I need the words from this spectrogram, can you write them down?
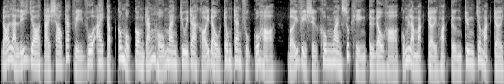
đó là lý do tại sao các vị vua Ai Cập có một con rắn hổ mang chui ra khỏi đầu trong trang phục của họ, bởi vì sự khôn ngoan xuất hiện từ đầu họ cũng là mặt trời hoặc tượng trưng cho mặt trời.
